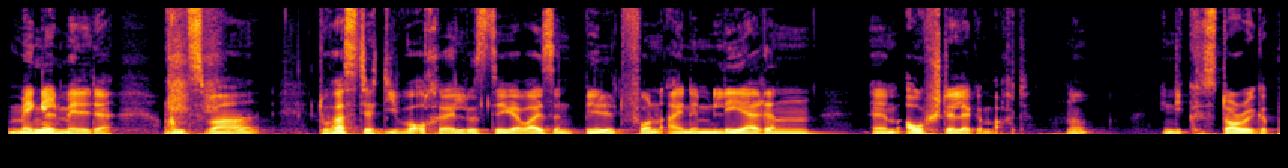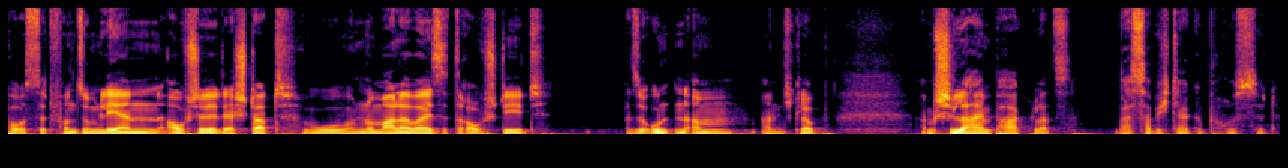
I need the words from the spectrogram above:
Mängelmelder. Und zwar, du hast ja die Woche lustigerweise ein Bild von einem leeren ähm, Aufsteller gemacht. Ne? in die Story gepostet von so einem leeren Aufsteller der Stadt, wo normalerweise draufsteht, also unten am, an, ich glaube, am Schillerheim-Parkplatz. Was habe ich da gepostet?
